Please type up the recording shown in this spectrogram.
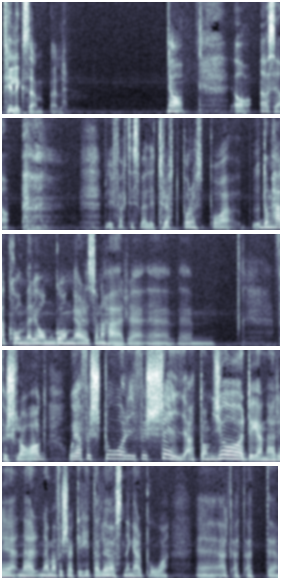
Till exempel. Ja, ja alltså jag blir faktiskt väldigt trött på, på de här kommer i omgångar sådana här eh, eh, ehm, förslag. Och jag förstår i och för sig att de gör det när, det, när, när man försöker hitta lösningar på eh, att, att, att, eh,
